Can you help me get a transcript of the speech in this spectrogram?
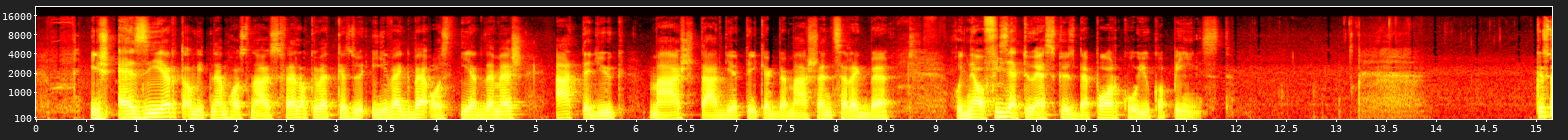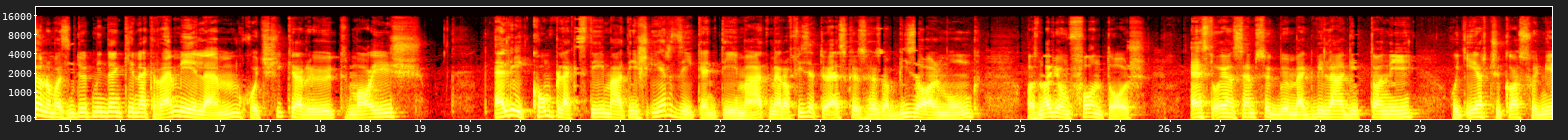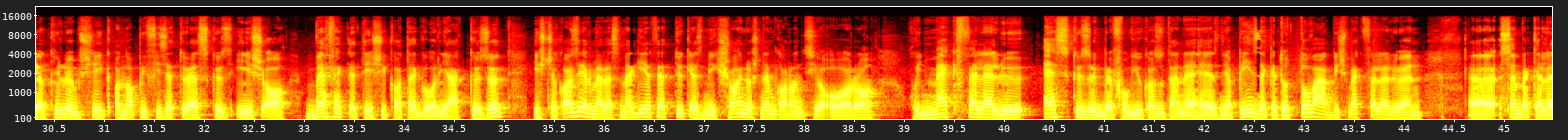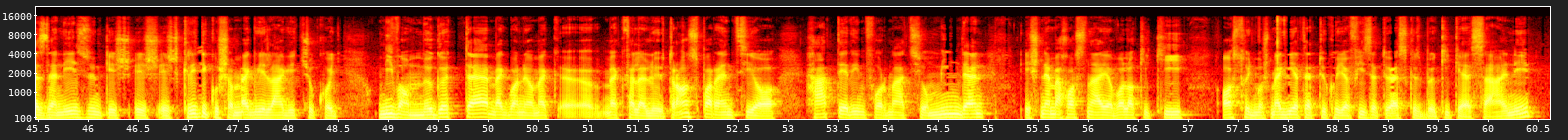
és ezért, amit nem használsz fel a következő évekbe, az érdemes áttegyük más tárgyértékekbe, más rendszerekbe, hogy ne a fizetőeszközbe parkoljuk a pénzt. Köszönöm az időt mindenkinek, remélem, hogy sikerült ma is elég komplex témát és érzékeny témát, mert a fizetőeszközhöz a bizalmunk az nagyon fontos, ezt olyan szemszögből megvilágítani, hogy értsük azt, hogy mi a különbség a napi fizetőeszköz és a befektetési kategóriák között, és csak azért, mert ezt megértettük, ez még sajnos nem garancia arra, hogy megfelelő eszközökbe fogjuk azután elhelyezni a pénzeket, ott tovább is megfelelően szembe kell ezzel nézzünk, és, és, és kritikusan megvilágítsuk, hogy mi van mögötte, megvan a meg, e, megfelelő transzparencia, háttérinformáció, minden, és nem használja valaki ki azt, hogy most megértettük, hogy a fizetőeszközből ki kell szállni,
